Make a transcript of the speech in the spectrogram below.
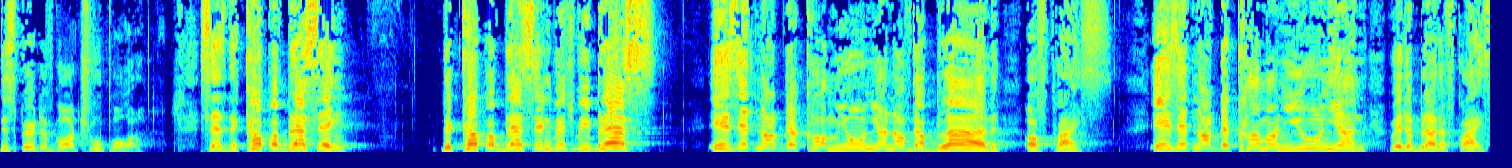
the Spirit of God through Paul says, the cup of blessing, the cup of blessing which we bless, is it not the communion of the blood of Christ? Is it not the common union with the blood of Christ?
